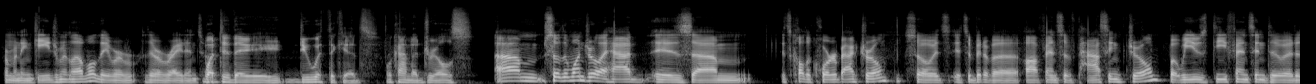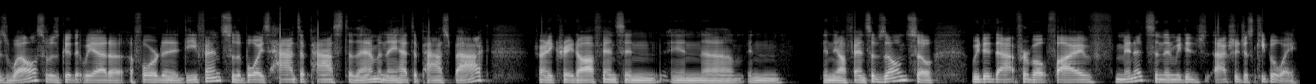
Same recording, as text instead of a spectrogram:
from an engagement level, they were they were right into What did they do with the kids? What kind of drills? Um, so the one drill I had is um, it's called a quarterback drill. So it's it's a bit of a offensive passing drill, but we use defense into it as well. So it was good that we had a, a forward and a defense. So the boys had to pass to them, and they had to pass back, trying to create offense in in um, in in the offensive zone. So we did that for about five minutes, and then we did actually just keep away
